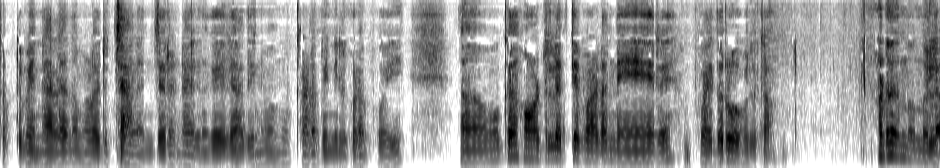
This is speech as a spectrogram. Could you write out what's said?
തൊട്ട് പിന്നാലെ നമ്മളൊരു ചലഞ്ചർ ഉണ്ടായിരുന്നു കയ്യിൽ അതിന് മമ്മൂക്കയുടെ പിന്നിൽ കൂടെ പോയി. മമ്മൂക്ക ഹോട്ടലിൽ എത്തിയ പാടെ നേരെ പോയത് റൂമിലേക്കാണ് അവിടെ നിന്നൊന്നുമില്ല.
